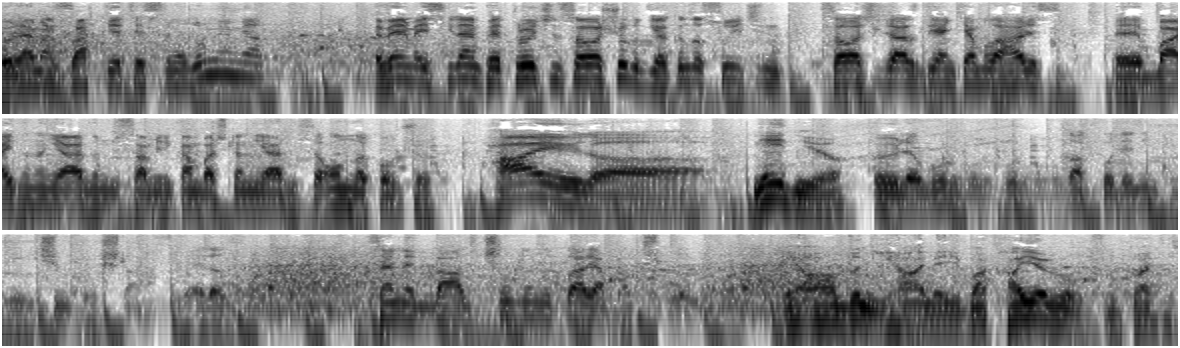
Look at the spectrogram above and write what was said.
Böyle hemen zart diye teslim olur muyum ya? Efendim eskiden petrol için savaşıyorduk. Yakında su için savaşacağız diyen Kamala Harris. e, Biden'ın yardımcısı, Amerikan başkanının yardımcısı onunla konuşuyor. Hayda. Ne diyor? Öyle vurgulu vurgulu Gakko dedim ki diyor içim kırışlandı diyor Elazığ. Seninle daha çılgınlıklar yapmak istiyorum. E aldın ihaleyi bak hayırlı olsun Kadir.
